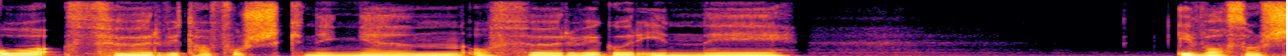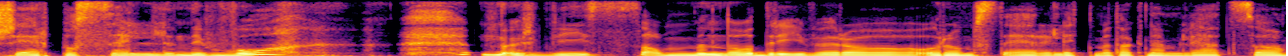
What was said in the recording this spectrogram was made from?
og før vi tar forskningen, og før vi går inn i, i hva som skjer på cellenivå, når vi sammen nå driver og, og, romsterer litt med takknemlighet, så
